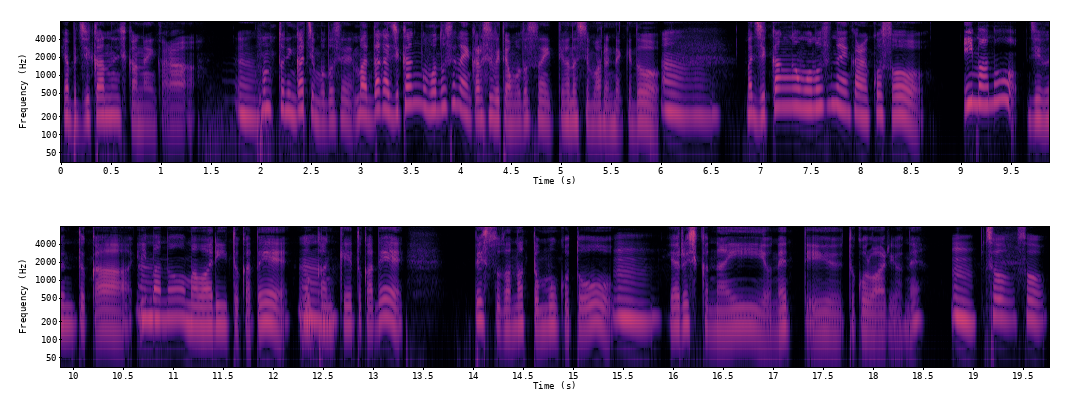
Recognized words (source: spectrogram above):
やっぱ時間しかないからうん。本当にガチ戻せない。まあだから時間が戻せないから全ては戻せないっていう話もあるんだけど、うんうん。まあ、時間が戻せないからこそ今の自分とか、うん。今の周りとかでうん。の関係とかで、ベストだなって思うことをうん。やるしかないよねっていうところはあるよね。うん。そうそ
